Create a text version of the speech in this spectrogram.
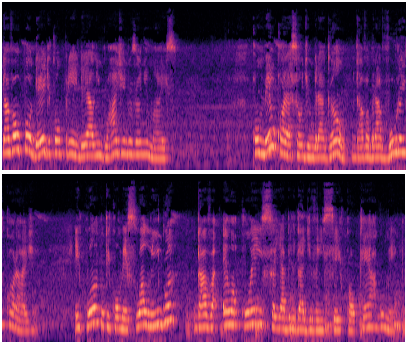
dava o poder de compreender a linguagem dos animais. Comer o coração de um dragão dava bravura e coragem enquanto que comer sua língua dava eloquência e habilidade de vencer qualquer argumento.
